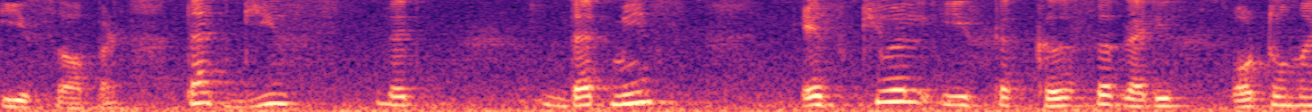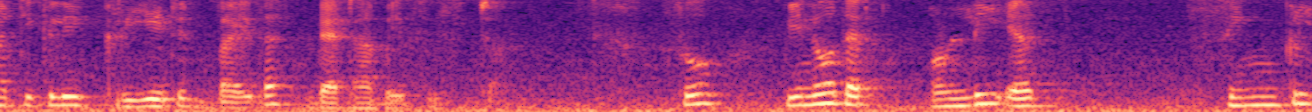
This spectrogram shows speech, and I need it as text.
is open. That gives that that means SQL is the cursor that is automatically created by the database system so we know that only as single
